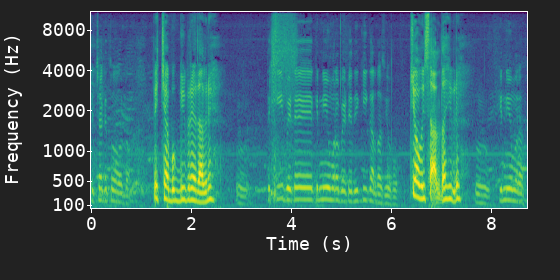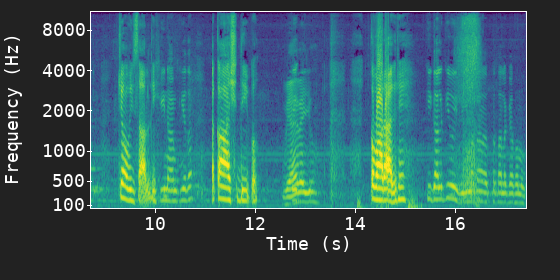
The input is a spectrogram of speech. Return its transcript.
ਪਿੱਛਾ ਕਿੱਥੋਂ ਆਉਂਦਾ ਪਿੱਛੇ ਬੁੱਗੀ ਭਰੇ ਦਾ ਵੀਰੇ। ਹੂੰ ਤੇ ਕੀ ਬੇਟੇ ਕਿੰਨੀ ਉਮਰ ਆ ਬੇਟੇ ਦੀ? ਕੀ ਕਰਦਾ ਸੀ ਉਹ? 24 ਸਾਲ ਦਾ ਸੀ ਵੀਰੇ। ਹੂੰ ਕਿੰਨੀ ਉਮਰ ਆ? 24 ਸਾਲ ਦੀ। ਕੀ ਨਾਮ ਕੀ ਇਹਦਾ ਆਕਾਸ਼ਦੀਪ। ਵਿਆਹ ਵੇ ਜੀ? ਕੁਵਾਰਾ ਵੀਰੇ। ਕੀ ਗੱਲ ਕੀ ਹੋਈ ਸੀ? ਮਾਤਾ ਪਤਾ ਲੱਗਿਆ ਤੁਹਾਨੂੰ।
